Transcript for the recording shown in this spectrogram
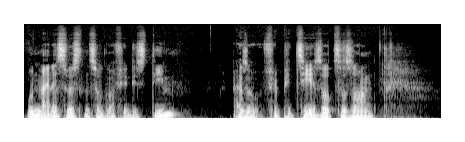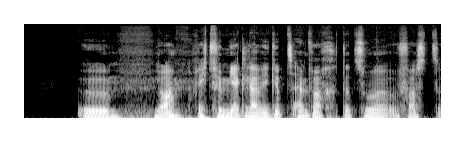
und meines Wissens sogar für die Steam, also für PC sozusagen. Äh, ja, recht viel mehr, glaube ich, gibt es einfach dazu fast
